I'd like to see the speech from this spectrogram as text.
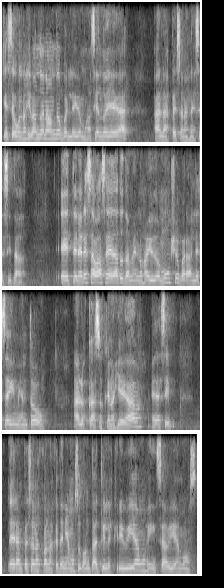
que según nos iban donando, pues le íbamos haciendo llegar a las personas necesitadas. Eh, tener esa base de datos también nos ayudó mucho para darle seguimiento a los casos que nos llegaban, es decir, eran personas con las que teníamos su contacto y le escribíamos y sabíamos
